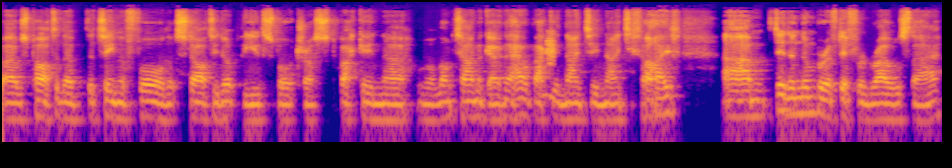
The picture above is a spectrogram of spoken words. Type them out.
I was part of the, the team of four that started up the Youth Sport Trust back in uh, well, a long time ago now, back in 1995. Um, did a number of different roles there,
